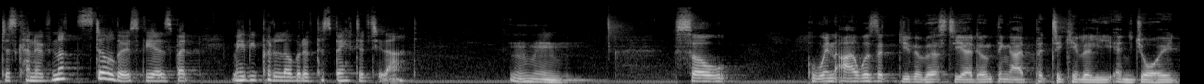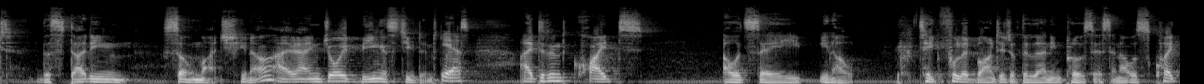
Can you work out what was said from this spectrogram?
just kind of not still those fears, but maybe put a little bit of perspective to that? Hmm. So, when I was at university, I don't think I particularly enjoyed the studying so much. You know, I, I enjoyed being a student. Yes. I didn't quite, I would say, you know, take full advantage of the learning process, and I was quite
